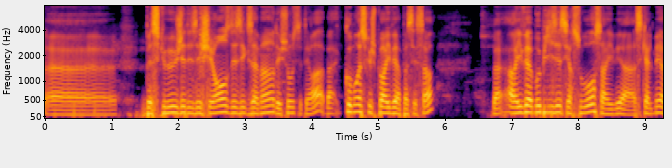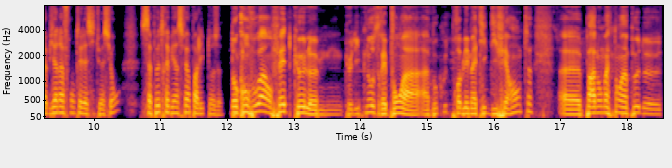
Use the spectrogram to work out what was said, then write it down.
parce que j'ai des échéances, des examens, des choses, etc. Bah, comment est-ce que je peux arriver à passer ça? Bah, arriver à mobiliser ses ressources, arriver à se calmer, à bien affronter la situation, ça peut très bien se faire par l'hypnose. Donc on voit en fait que, l'hypnose répond à, beaucoup de problématiques différentes. Euh, parlons maintenant un peu de,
